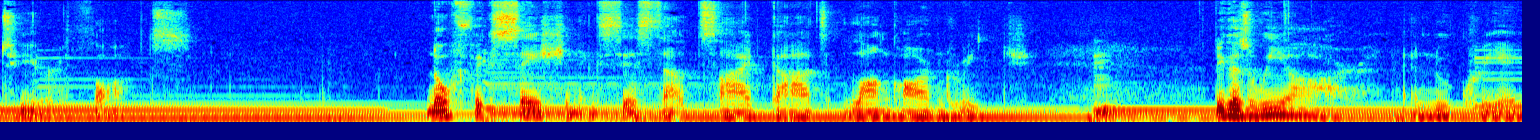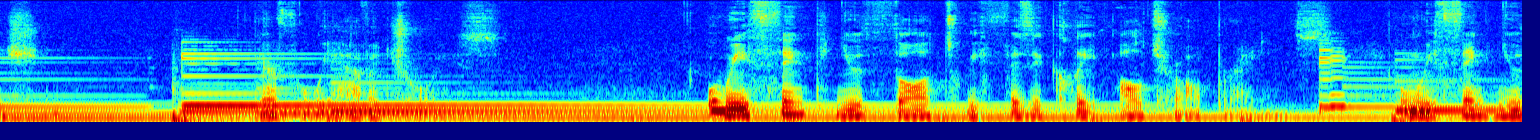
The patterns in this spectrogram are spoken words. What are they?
to your thoughts. No fixation exists outside God's long armed reach because we are a new creation. Therefore, we have a choice. When we think new thoughts, we physically alter our brains. When we think new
